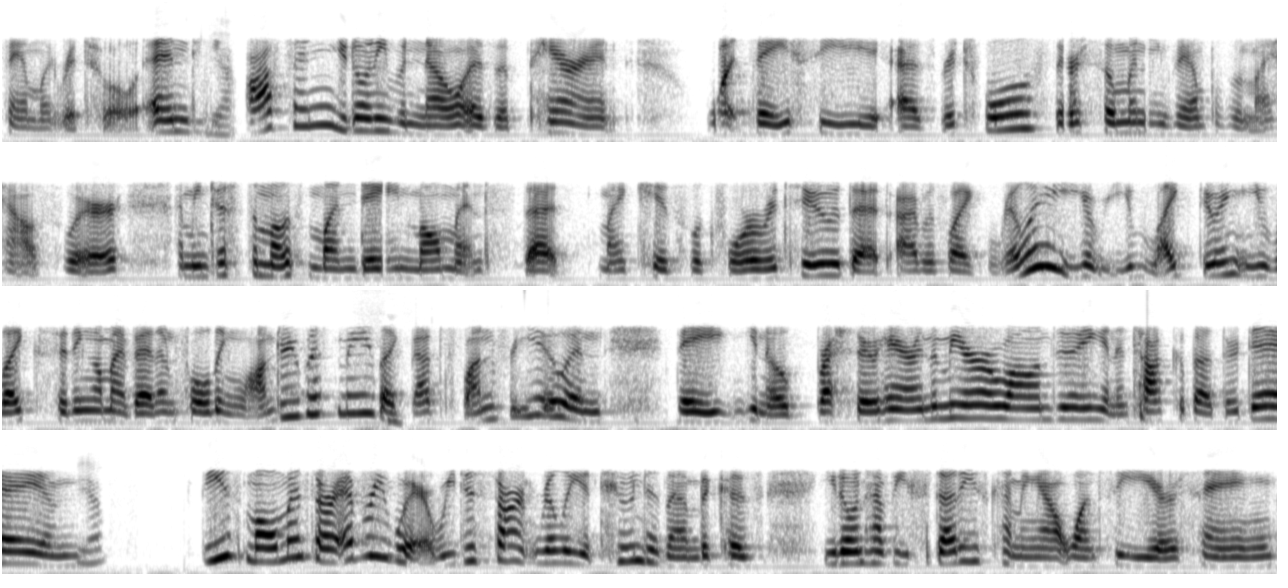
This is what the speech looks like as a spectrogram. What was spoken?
family ritual. And yeah. often you don't even know as a parent what they see as rituals. There are so many examples in my house where, I mean, just the most mundane moments that my kids look forward to that I was like, really? You, you like doing, you like sitting on my bed and folding laundry with me? Like, that's fun for you? And they, you know, brush their hair in the mirror while I'm doing it and talk about their day. And yep. These moments are everywhere. We just aren't really attuned to them because you don't have these studies coming out once a year saying,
